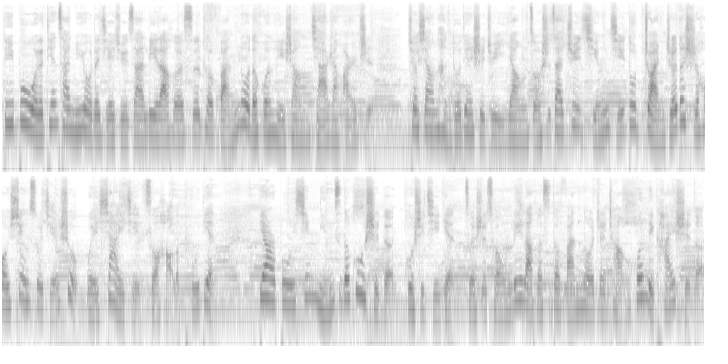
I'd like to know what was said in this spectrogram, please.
第一部《我的天才女友》的结局在莉拉和斯特凡诺的婚礼上戛然而止，就像很多电视剧一样，总是在剧情极度转折的时候迅速结束，为下一集做好了铺垫。第二部《新名字的故事》的故事起点，则是从莉拉和斯特凡诺这场婚礼开始的。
